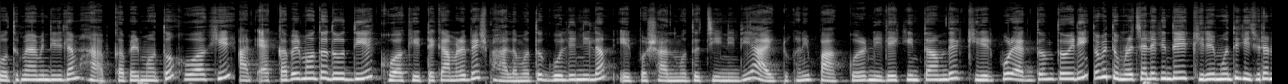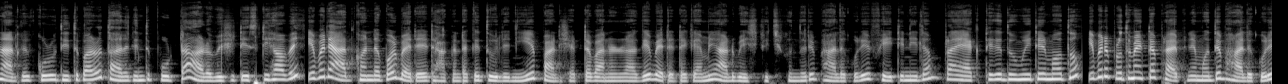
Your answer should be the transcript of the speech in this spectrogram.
প্রথমে আমি দিয়ে দিলাম হাফ কাপের মতো খোয়া ক্ষীর। আর এক কাপের মতো দুধ দিয়ে খোয়া ক্ষীরটাকে আমরা বেশ ভালো মতো গলিয়ে নিলাম। এরপর স্বাদ মতো চিনি দিয়ে আর একটুখানি পাক করে নিলেই কিন্তু আমাদের ক্ষীরের পুর একদম তৈরি। তবে তোমরা চাইলে কিন্তু এই ক্ষীরের মধ্যে কিছুটা নারকেল কুড়ো দিতে পারো, তাহলে কিন্তু পুরটা আরও বেশি টেস্টি হবে। এবারে আধ ঘণ্টা পর ব্যাটারের ঢাকনাটাকে তুলে নিয়ে পাটিসাপটা বানানোর আগে ব্যাটারটাকে আমি আরও বেশ কিছুক্ষণ ধরে ভালো করে ফেটে নিলাম, প্রায় এক থেকে দু মিনিটের মতো। এবারে প্রথমে একটা ফ্রাই প্যানের মধ্যে ভালো করে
